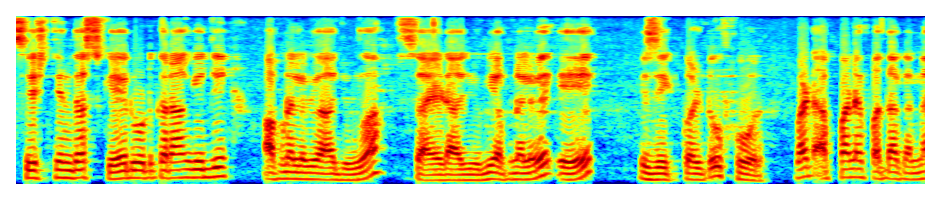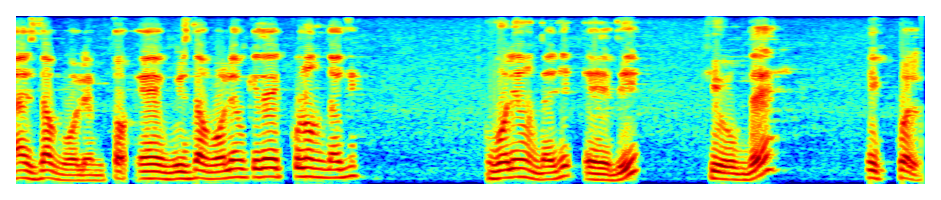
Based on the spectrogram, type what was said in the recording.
16 ਦਾ ਸਕੁਅਰ ਰੂਟ ਕਰਾਂਗੇ ਜੀ ਆਪਣੇ ਲਈ ਆ ਜਾਊਗਾ ਸਾਈਡ ਆ ਜਾਊਗੀ ਆਪਣੇ ਲਈ a is equal to 4 but ਆਪਾਂ ਨੇ ਪਤਾ ਕਰਨਾ ਇਸ ਦਾ ਵੋਲਿਊਮ ਤੋਂ a ਇਸ ਦਾ ਵੋਲਿਊਮ ਕਿਹਦੇ ਇਕੁਅਲ ਹੁੰਦਾ ਜੀ ਵੋਲਿਊਮ ਹੁੰਦਾ ਜੀ a ਦੀ ਕਿਊਬ ਦੇ ਇਕੁਅਲ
